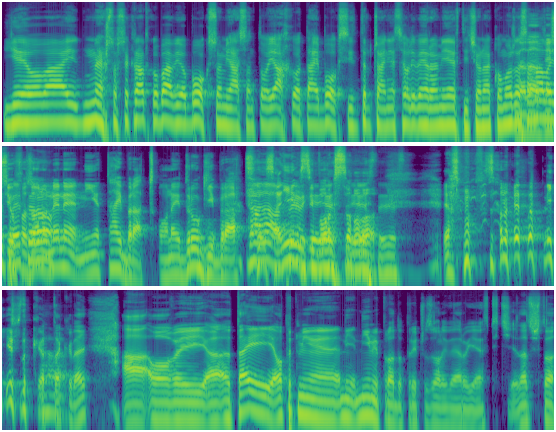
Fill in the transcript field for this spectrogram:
je ovaj, nešto se kratko bavio boksom, ja sam to jahao, taj boks i trčanje sa Oliverom Jeftić, onako možda Da, sam da, malo i fazonu, ne, ne, nije taj brat, onaj drugi brat, Da, da, sa njim si boksovao. jeste, jeste, jeste. Ja sam fazonu, ne znam ništa, kao Da. tako dalje. A, ovaj, a, taj, opet mi je, nije, nije mi prodao priču za Oliveru Jeftić, zato što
